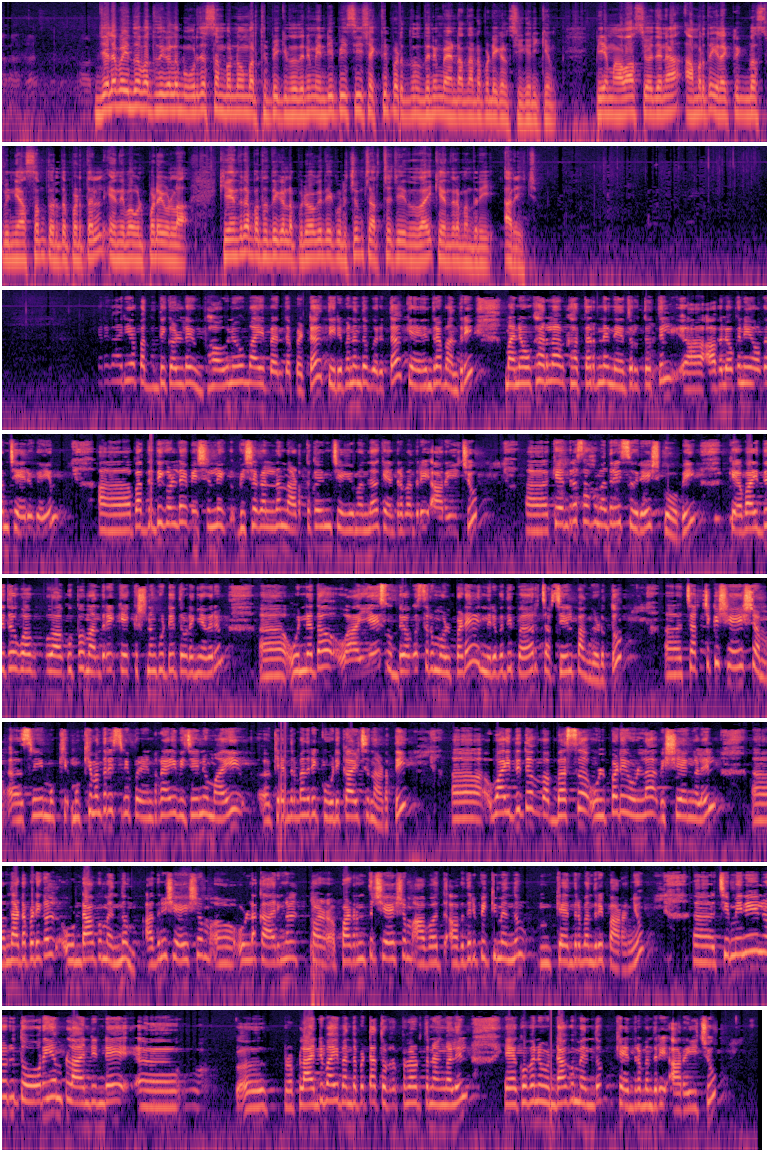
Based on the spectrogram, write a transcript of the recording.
ജലവൈദ്യുത പദ്ധതികളും ഊർജ സംഭരണവും വർദ്ധിപ്പിക്കുന്നതിനും എൻ ഡി പി സി ശക്തിപ്പെടുത്തുന്നതിനും വേണ്ട നടപടികൾ സ്വീകരിക്കും. P M Awas Yojana Amrut electric bus വിന്യാസം ത്വരിതപ്പെടുത്തൽ എന്നിവ ഉൾപ്പെടെയുള്ള കേന്ദ്ര പദ്ധതികളുടെ പുരോഗതിയെക്കുറിച്ചും ചർച്ച ചെയ്തതായി കേന്ദ്രമന്ത്രി അറിയിച്ചു. നഗരകാര്യ പദ്ധതികളുടെ വിഭാവനവുമായി ബന്ധപ്പെട്ട് തിരുവനന്തപുരത്ത് കേന്ദ്രമന്ത്രി മനോഹർലാൽ ഖത്തറിന്റെ നേതൃത്വത്തിൽ അവലോകന യോഗം ചേരുകയും പദ്ധതികളുടെ വിശകലനം നടത്തുകയും ചെയ്യുമെന്ന് കേന്ദ്രമന്ത്രി അറിയിച്ചു. കേന്ദ്ര സഹമന്ത്രി സുരേഷ് ഗോപി വൈദ്യുത വകുപ്പ് മന്ത്രി കെ കൃഷ്ണൻകുട്ടി തുടങ്ങിയവരും ഉന്നത ഐ എസ് ഉദ്യോഗസ്ഥരും ഉൾപ്പെടെ നിരവധി പേർ ചർച്ചയിൽ പങ്കെടുത്തു. ചർച്ചയ്ക്ക് ശേഷം ശ്രീ മുഖ്യമന്ത്രി ശ്രീ പിണറായി വിജയനുമായി കേന്ദ്രമന്ത്രി കൂടിക്കാഴ്ച നടത്തി. വൈദ്യുത ബസ് ഉൾപ്പെടെയുള്ള വിഷയങ്ങളിൽ ആ, നടപടികൾ ഉണ്ടാകുമെന്നും അതിനുശേഷം ഉള്ള കാര്യങ്ങൾ പഠനത്തിന് ശേഷം അവ- അവതരിപ്പിക്കുമെന്നും കേന്ദ്രമന്ത്രി പറഞ്ഞു. ചിമിനിയിൽ ഒരു തോറിയം പ്ലാന്റിന്റെ പ്ലാന്റുമായി ബന്ധപ്പെട്ട തുടർ പ്രവർത്തനങ്ങളിൽ ഏകോപനം ഉണ്ടാകുമെന്നും കേന്ദ്രമന്ത്രി അറിയിച്ചു.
